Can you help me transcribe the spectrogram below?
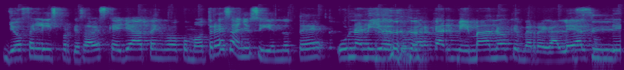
Yo feliz porque sabes que ya tengo como tres años siguiéndote, un anillo de tu marca en mi mano que me regalé al cumplir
